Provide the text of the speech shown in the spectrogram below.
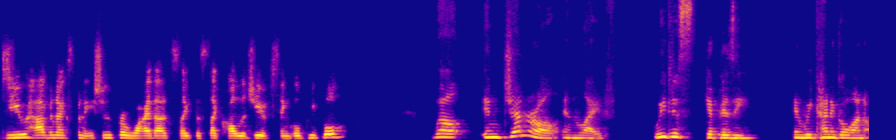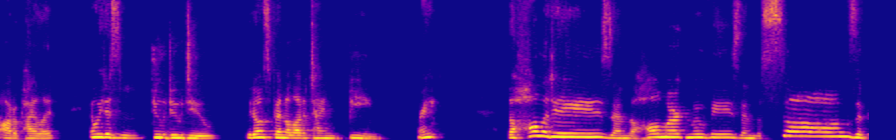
Do you have an explanation for why that's like the psychology of single people? Well, in general in life, we just get busy and we kind of go on autopilot and we just Mhm. do, do, do. We don't spend a lot of time being, right? The holidays and the Hallmark movies and the songs and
